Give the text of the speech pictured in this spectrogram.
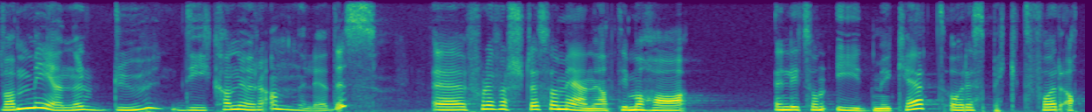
hva mener du de kan gjøre annerledes? Eh, For det første så mener jeg at de må ha en litt sånn ydmykhet og respekt for at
